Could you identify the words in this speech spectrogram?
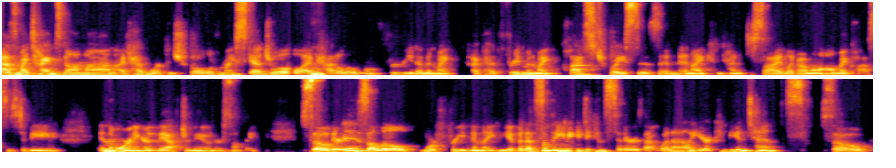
as my time's gone on, I've had more control over my schedule. I've mm. had a little more freedom in my, I've had freedom in my class choices and, and I can kind of decide like I want all my classes to be in the morning or the afternoon or something. So there is a little more freedom that you can get, but that's something you need to consider is that one L year can be intense. So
